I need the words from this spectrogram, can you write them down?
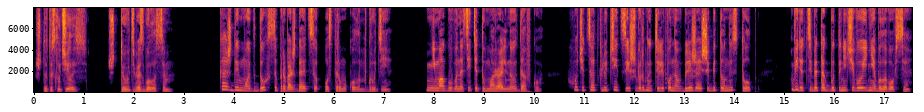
Что-то случилось? Что у тебя с голосом?» Каждый мой вдох сопровождается острым уколом в груди. Не могу выносить эту моральную давку. Хочется отключиться и швырнуть телефоном в ближайший бетонный столб. Видят себя так, будто ничего и не было вовсе.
